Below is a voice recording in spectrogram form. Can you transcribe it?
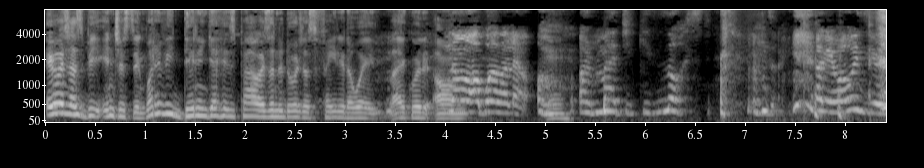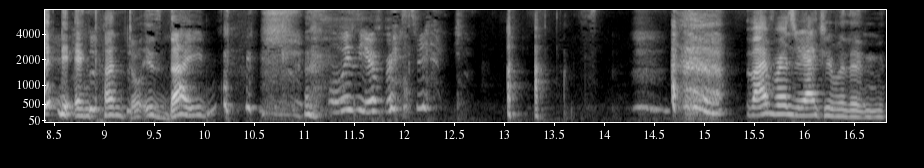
it would just be interesting. What if he didn't get his powers and the door just faded away? Like with um No, Abuela now. Oh, Mm. our magic is lost. I'm sorry. Okay, what was your the encanto is dying. what was your first reaction? My first reaction with him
